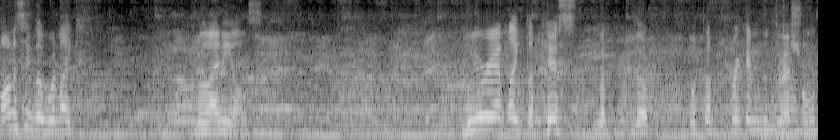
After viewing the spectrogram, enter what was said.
Honestly, though, we're like millennials. We were at like the piss, the the what the freaking the threshold.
